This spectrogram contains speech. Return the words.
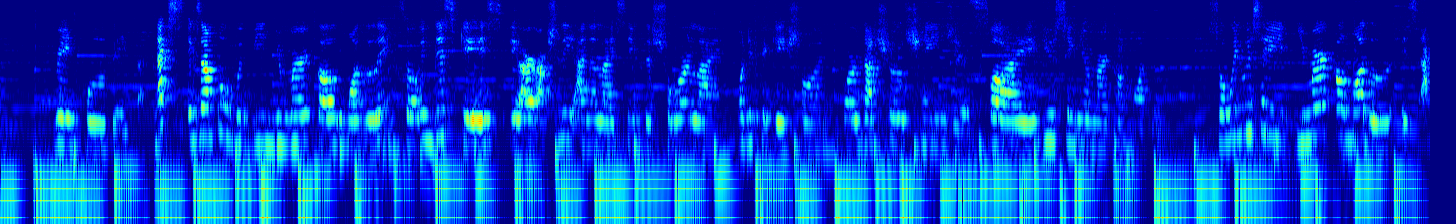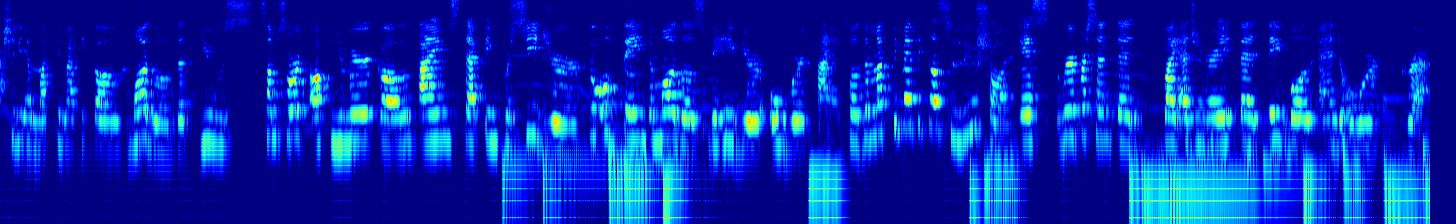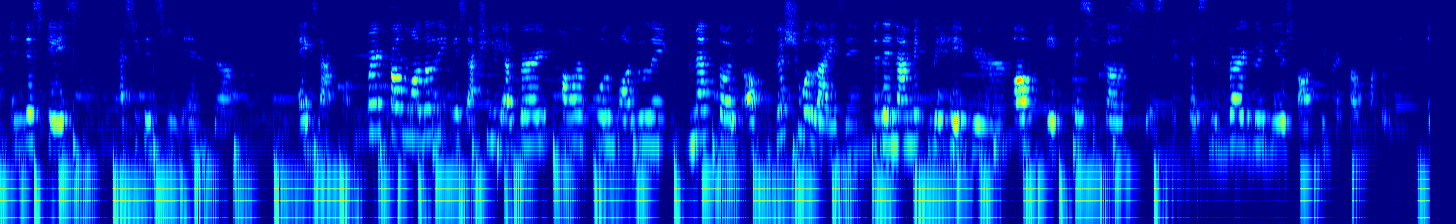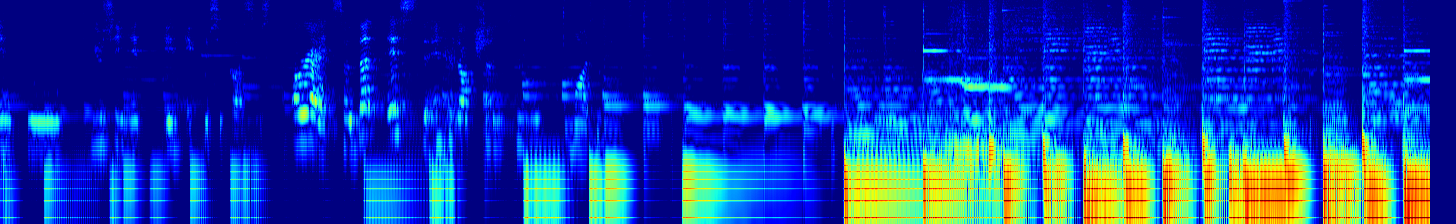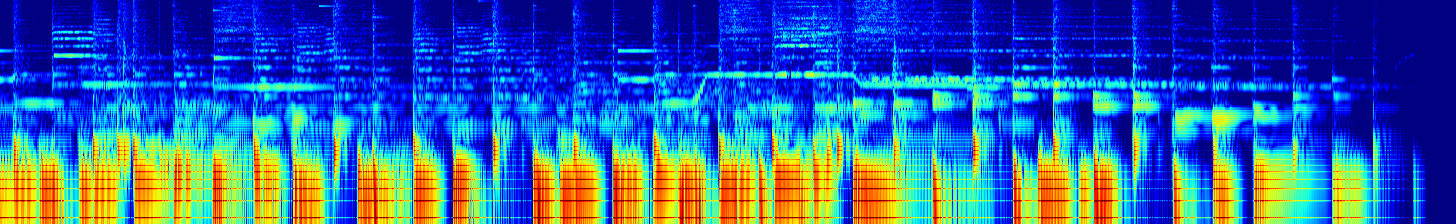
rainfall data. Next example would be numerical modeling. So in this case, they are actually analyzing the shoreline modification or natural changes by using numerical modeling. So when we say numerical model, it's actually a mathematical model that use some sort of numerical time-stepping procedure to obtain the model's behavior over time. So the mathematical solution is represented by a generated table and or graph. In this case, as you can see in the example. Numerical modeling is actually a very powerful modeling method of visualizing the dynamic behavior of a physical system. That's the very good use of numerical modeling into using it in a physical system. Alright, so that is the introduction to modeling.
